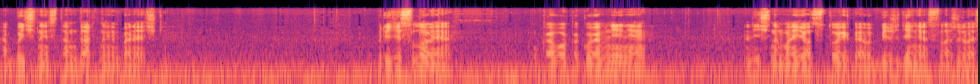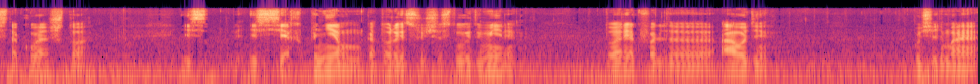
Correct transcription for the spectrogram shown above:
Обычные стандартные болячки. Предисловие. У кого какое мнение. Лично мое стойкое убеждение сложилось такое, что из, из всех пневм, которые существуют в мире, Туарек, Audi Q7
